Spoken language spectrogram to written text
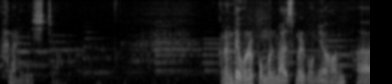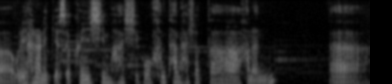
하나님이시죠. 그런데 오늘 본문 말씀을 보면 아, 우리 하나님께서 근심하시고 한탄하셨다 하는 아,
